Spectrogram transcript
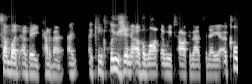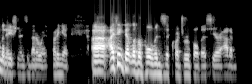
somewhat of a kind of a, a, a conclusion of a lot that we've talked about today. A culmination is a better way of putting it. Uh, I think that Liverpool wins the quadruple this year, Adam.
